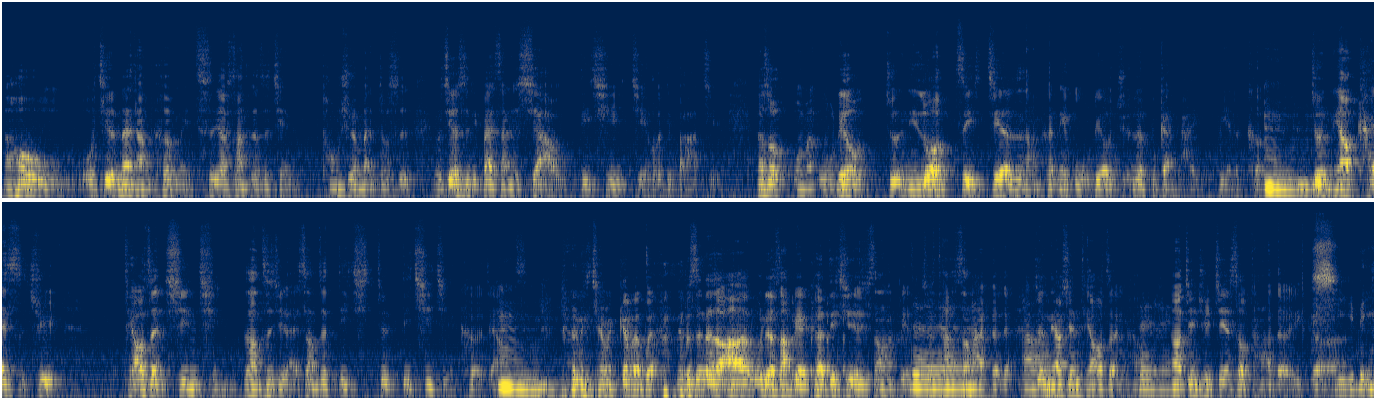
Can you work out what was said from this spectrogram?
然后我记得那堂课每次要上课之前，同学们就是我记得是礼拜三的下午第七节或第八节。他说我们五六就是你如果自己接了这堂课，你五六绝对不敢排别的课，嗯，就你要开始去调整心情，让自己来上这第七就第七节课这样子。就你前面根本不，你不是那种啊五六上别的课，第七节去上他别的，就是他上那课这样，就你要先调整好，然后进去接受他的一个洗礼。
